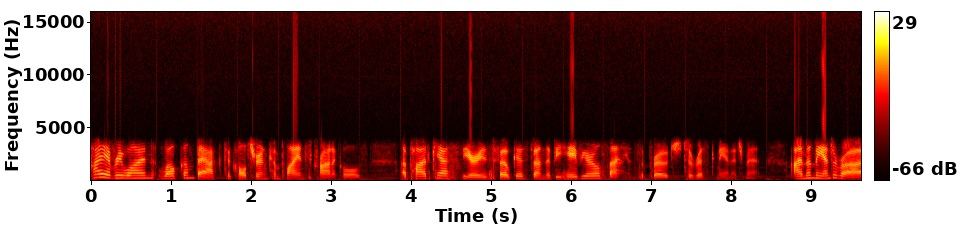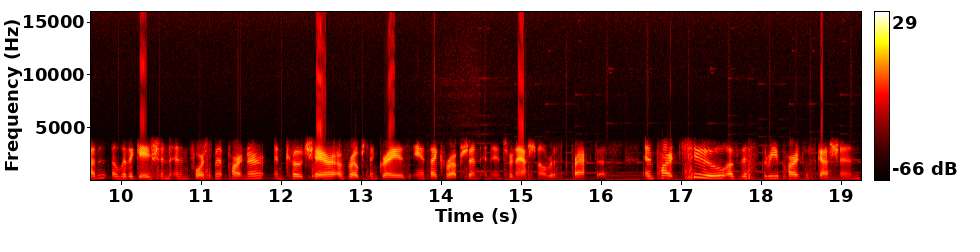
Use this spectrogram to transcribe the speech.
Hi, everyone. Welcome back to Culture and Compliance Chronicles, a podcast series focused on the behavioral science approach to risk management. I'm Amanda Raad, a litigation and enforcement partner and co chair of Ropes and Gray's Anti Corruption and International Risk Practice. In part two of this three part discussion,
